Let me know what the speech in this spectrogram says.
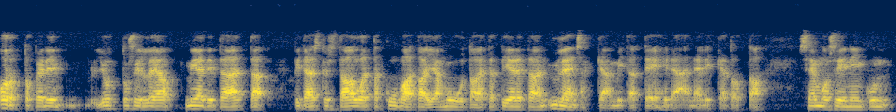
ortopedin juttusille ja mietitään, että pitäisikö sitä aluetta kuvata ja muuta, että tiedetään yleensäkään mitä tehdään. Eli tota, semmoisia niin kuin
